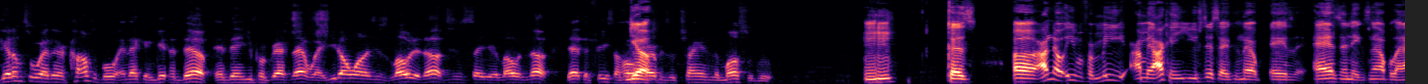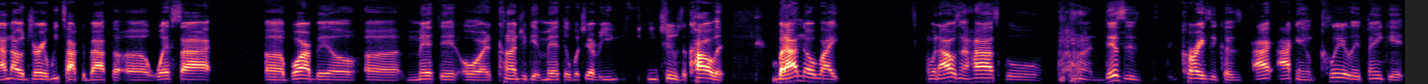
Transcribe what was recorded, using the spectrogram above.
get them to where they're comfortable and they can get the depth, and then you progress that way. You don't want to just load it up just to say you're loading up. That defeats the whole Yeah. purpose of training the muscle group. Mm-hmm. Because uh, I know even for me, I mean, I can use this as an as, as an example, and I know Dre, we talked about the uh, Westside uh, barbell uh, method or conjugate method, whichever you you choose to call it. But I know, like when I was in high school, this is crazy because I, I can clearly think it,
